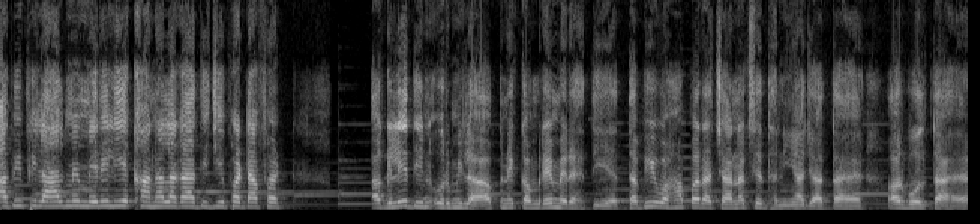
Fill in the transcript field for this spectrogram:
अभी फ़िलहाल में मेरे लिए खाना लगा दीजिए फटाफट। अगले दिन उर्मिला अपने कमरे में रहती है। तभी वहाँ पर अचानक से धनिया जाता है और बोलता है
